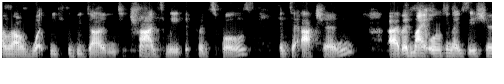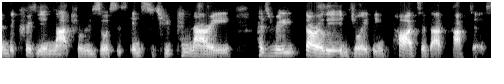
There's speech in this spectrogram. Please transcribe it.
around what needs to be done to translate the principles into action. Um, and my organization, the Caribbean Natural Resources Institute, CANARI, has really thoroughly enjoyed being part of that practice,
